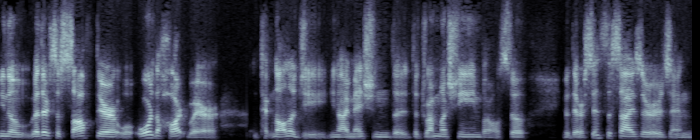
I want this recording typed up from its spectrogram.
you know, whether it's the software or, or the hardware technology, you know, I mentioned the, the drum machine, but also you know, there are synthesizers and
